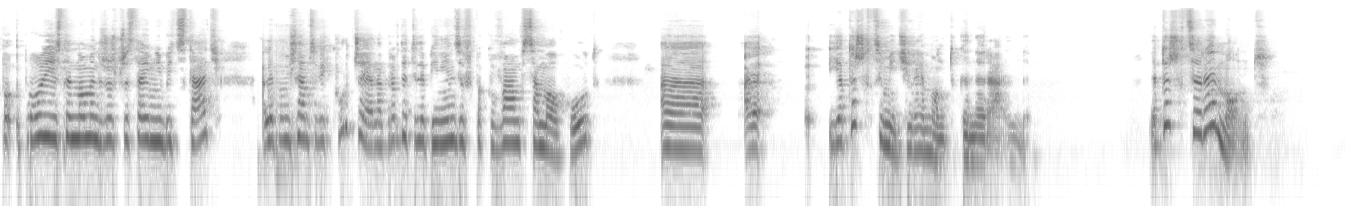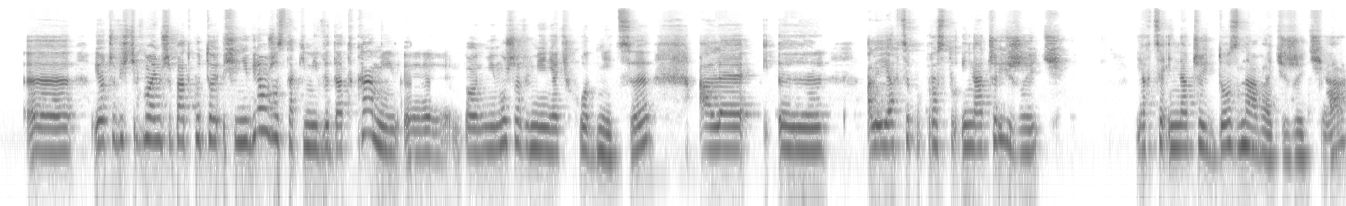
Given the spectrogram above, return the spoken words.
to powoli jest ten moment, że już przestaje mnie być stać, ale pomyślałam sobie, kurczę, ja naprawdę tyle pieniędzy wpakowałam w samochód, a, a ja też chcę mieć remont generalny. Ja też chcę remont. E, I oczywiście w moim przypadku to się nie wiąże z takimi wydatkami, e, bo nie muszę wymieniać chłodnicy, ale, ale ja chcę po prostu inaczej żyć. Ja chcę inaczej doznawać życia,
